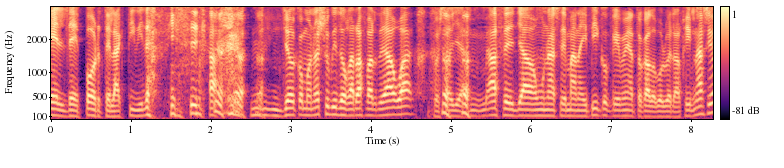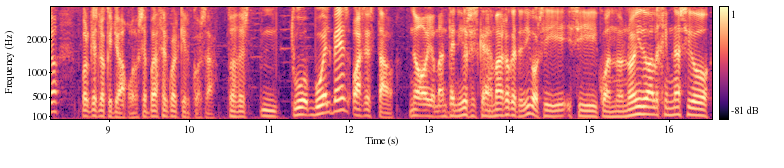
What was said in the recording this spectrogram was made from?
El deporte, la actividad física. Yo, como no he subido garrafas de agua, pues oye, hace ya una semana y pico que me ha tocado volver al gimnasio, porque es lo que yo hago. Se puede hacer cualquier cosa. Entonces, ¿tú vuelves o has estado? No, yo he mantenido, si es que además lo que te digo, si, si cuando no he ido al gimnasio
